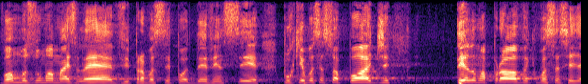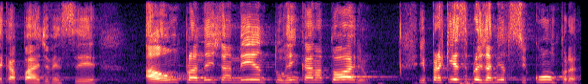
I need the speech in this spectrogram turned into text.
Vamos uma mais leve para você poder vencer, porque você só pode ter uma prova que você seja capaz de vencer. Há um planejamento reencarnatório. E para que esse planejamento se cumpra,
